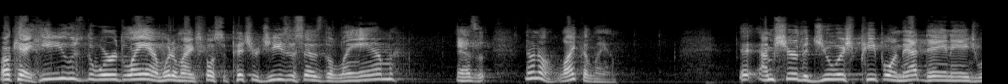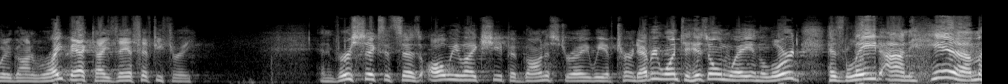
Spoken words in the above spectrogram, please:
okay, he used the word lamb. What am I supposed to picture Jesus as the lamb? As a, no, no, like a lamb. Eh, I'm sure the Jewish people in that day and age would have gone right back to Isaiah 53. And in verse 6 it says, All we like sheep have gone astray. We have turned everyone to his own way, and the Lord has laid on him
